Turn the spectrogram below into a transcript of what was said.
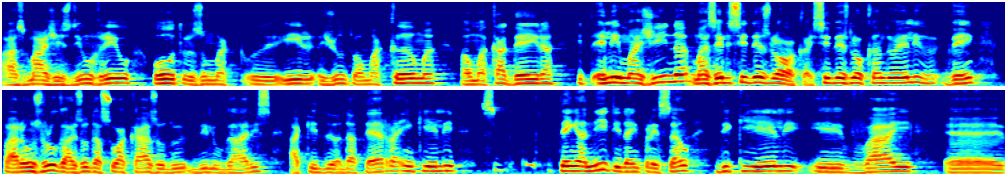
às margens de um rio, outros uma, eh, ir junto a uma cama, a uma cadeira. Ele imagina, mas ele se desloca. E se deslocando, ele vem para uns lugares, ou da sua casa, ou de lugares aqui da terra, em que ele tem a nítida impressão de que ele eh, vai é,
